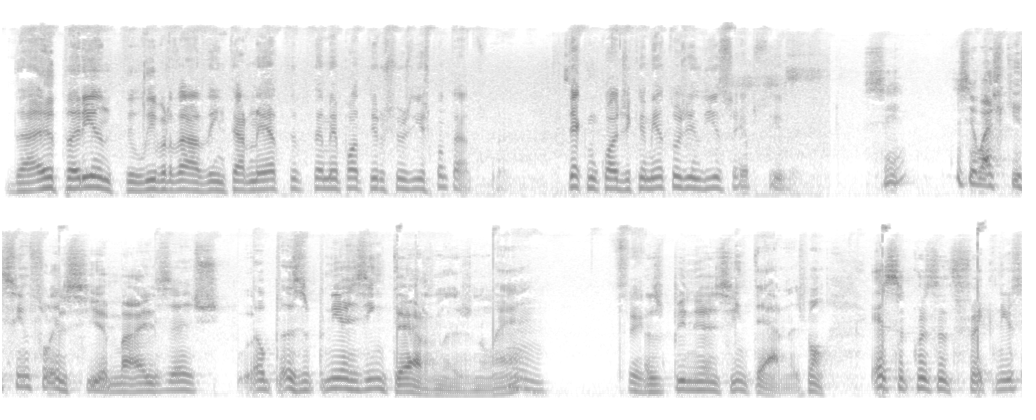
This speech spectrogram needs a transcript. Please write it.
da aparente liberdade da internet também pode ter os seus dias contados. É? Tecnologicamente, hoje em dia, isso já é possível. Sim, mas eu acho que isso influencia mais as, as opiniões internas, não é? Hum. Sim. as opiniões internas. Bom, essa coisa de fake news,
